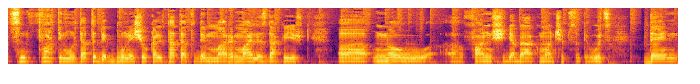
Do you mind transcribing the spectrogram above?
sunt foarte multe atât de bune și o calitate atât de mare, mai ales dacă ești uh, un nou uh, fan și de-abia acum încep să te uiți, de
